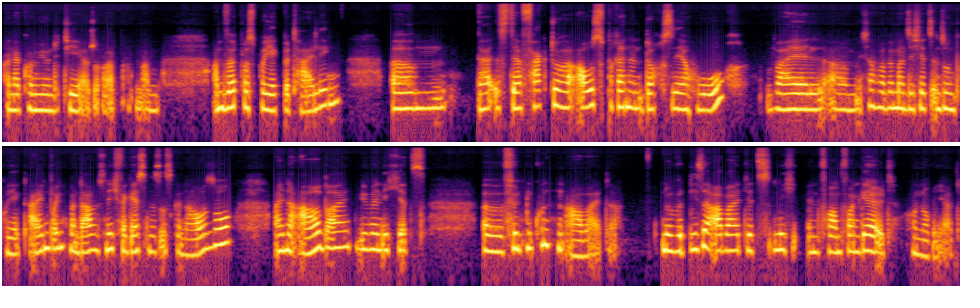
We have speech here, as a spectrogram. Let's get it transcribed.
an der Community, also am, am am WordPress-Projekt beteiligen. Ähm, da ist der Faktor Ausbrennen doch sehr hoch, weil ähm, ich sag mal, wenn man sich jetzt in so ein Projekt einbringt, man darf es nicht vergessen, das ist genauso eine Arbeit, wie wenn ich jetzt äh, für einen Kunden arbeite. Nur wird diese Arbeit jetzt nicht in Form von Geld honoriert.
